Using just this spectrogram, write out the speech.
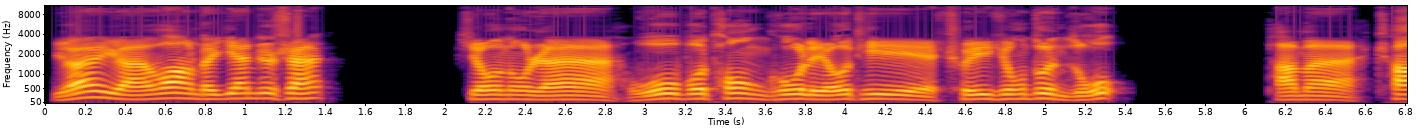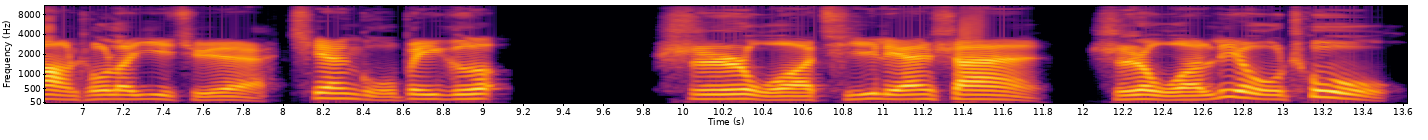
远远望着胭脂山，匈奴人无不痛哭流涕，捶胸顿足。他们唱出了一曲千古悲歌：“失我祁连山，失我六畜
